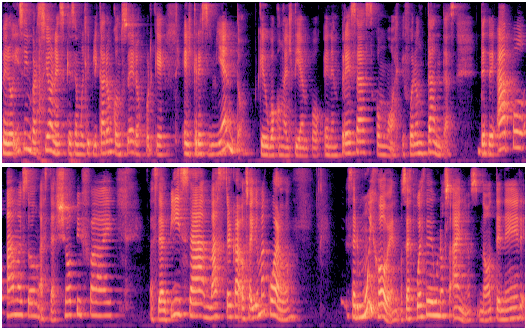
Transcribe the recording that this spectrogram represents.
Pero hice inversiones que se multiplicaron con ceros porque el crecimiento que hubo con el tiempo en empresas como que fueron tantas, desde Apple, Amazon hasta Shopify, hasta Visa, Mastercard, o sea, yo me acuerdo ser muy joven, o sea, después de unos años, ¿no? Tener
